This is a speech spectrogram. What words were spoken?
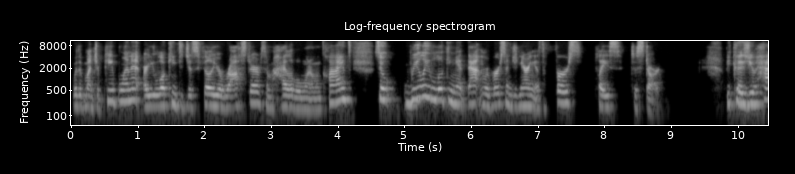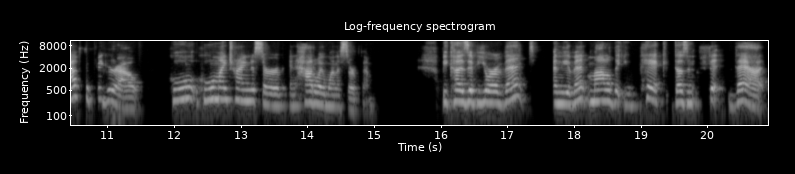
with a bunch of people in it? Are you looking to just fill your roster of some high level one-on-one clients? So really looking at that and reverse engineering is the first place to start because you have to figure out who who am I trying to serve and how do I want to serve them? Because if your event and the event model that you pick doesn't fit that,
